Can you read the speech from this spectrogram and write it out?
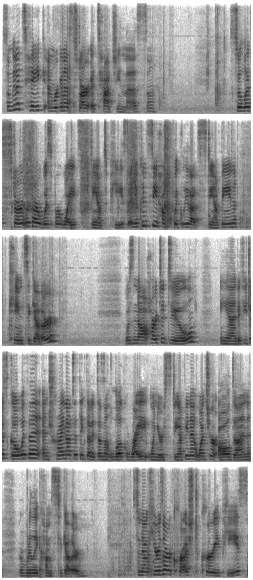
So I'm going to take and we're going to start attaching this. So let's start with our Whisper White stamped piece. And you can see how quickly that stamping came together. It was not hard to do. And if you just go with it and try not to think that it doesn't look right when you're stamping it, once you're all done, it really comes together. So now here's our crushed curry piece,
